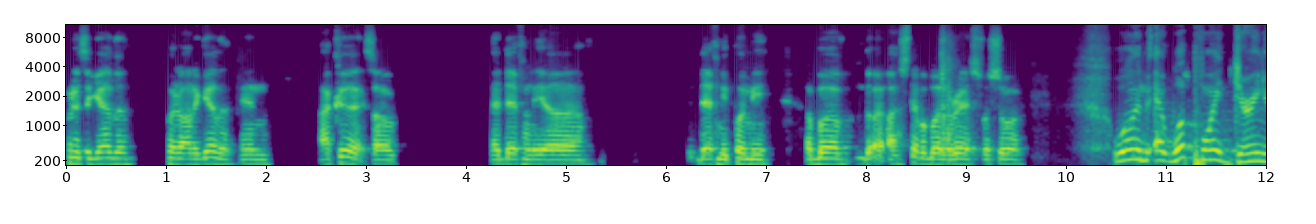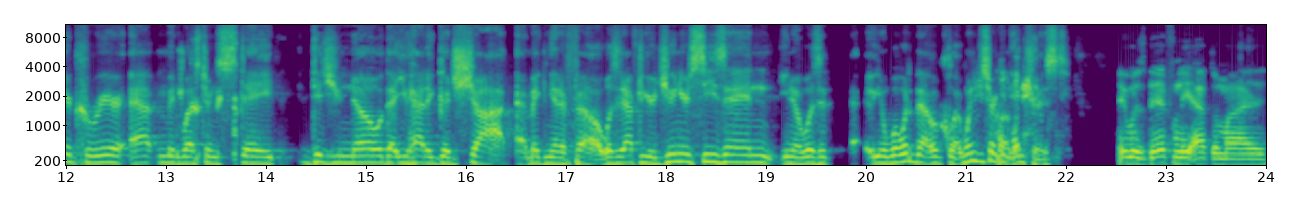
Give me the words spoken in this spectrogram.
put it together, put it all together, and I could. So that definitely uh definitely put me above a step above the rest for sure. Well, and at what point during your career at Midwestern State did you know that you had a good shot at making the NFL? Was it after your junior season? You know, was it, you know, what, what did that look like? When did you start getting interest? It was definitely after my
